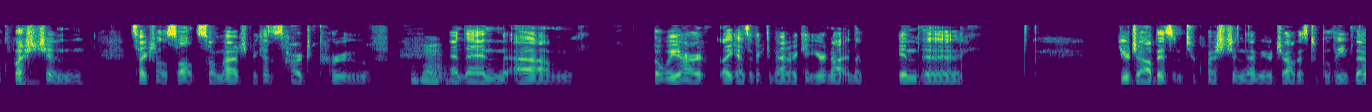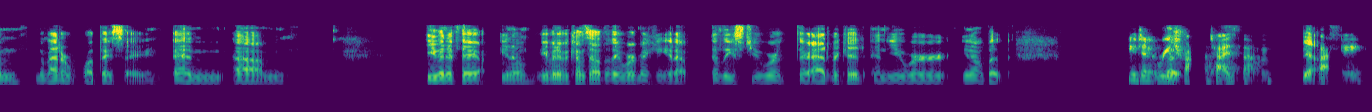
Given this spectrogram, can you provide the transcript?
question sexual assault so much because it's hard to prove Mhm. and then um but we aren't like as a victim advocate you're not in the in the your job isn't to question them your job is to believe them no matter what they say and um even if they you know even if it comes out that they were making it up at least you were their advocate and you were you know but you didn't re-traumatize them Yeah. by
